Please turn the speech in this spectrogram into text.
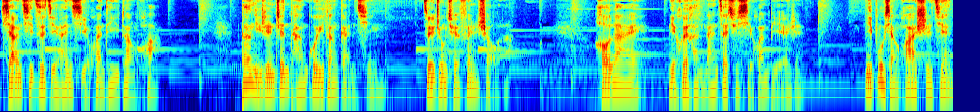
想起自己很喜欢的一段话：当你认真谈过一段感情，最终却分手了，后来。你会很难再去喜欢别人，你不想花时间，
